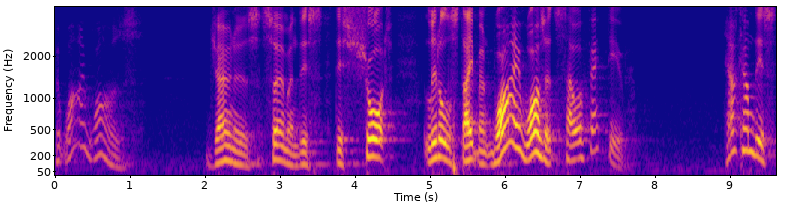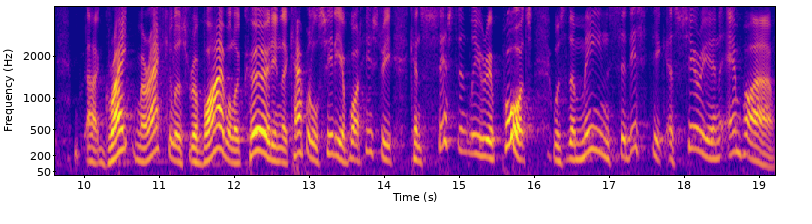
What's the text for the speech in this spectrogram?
But why was Jonah's sermon, this, this short little statement, why was it so effective? How come this uh, great miraculous revival occurred in the capital city of what history consistently reports was the mean, sadistic Assyrian Empire?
